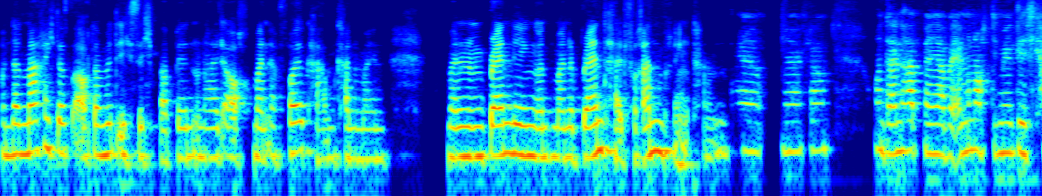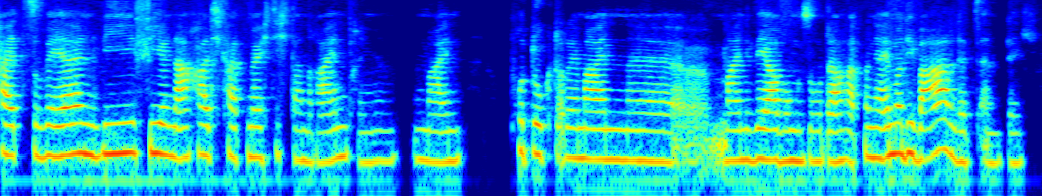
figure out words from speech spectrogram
und dann mache ich das auch, damit ich sichtbar bin und halt auch meinen Erfolg haben kann und mein, mein Branding und meine Brand halt voranbringen kann. Ja, ja, klar. Und dann hat man ja aber immer noch die Möglichkeit zu wählen, wie viel Nachhaltigkeit möchte ich dann reinbringen in mein Produkt oder in meine, meine Werbung. So, da hat man ja immer die Wahl letztendlich.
